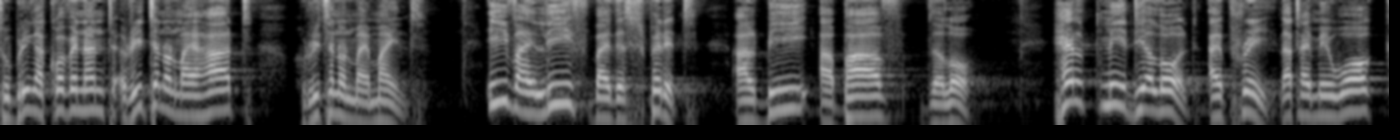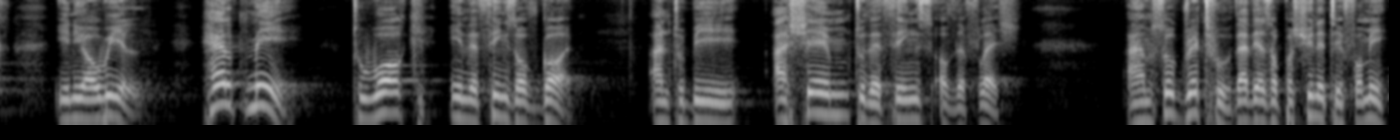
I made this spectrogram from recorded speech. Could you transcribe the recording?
to bring a covenant written on my heart, written on my mind. If I live by the Spirit, I'll be above the law. Help me, dear Lord, I pray, that I may walk in your will. Help me to walk in the things of God and to be ashamed to the things of the flesh. I am so grateful that there's opportunity for me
